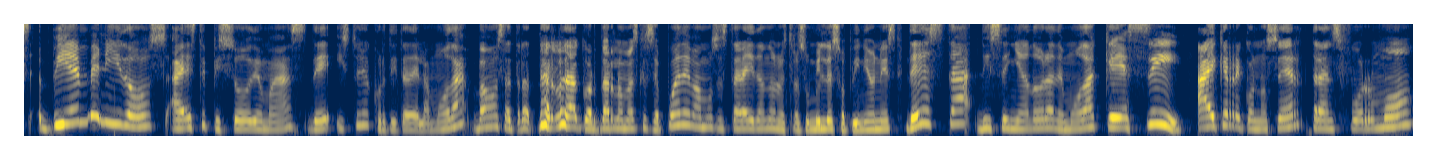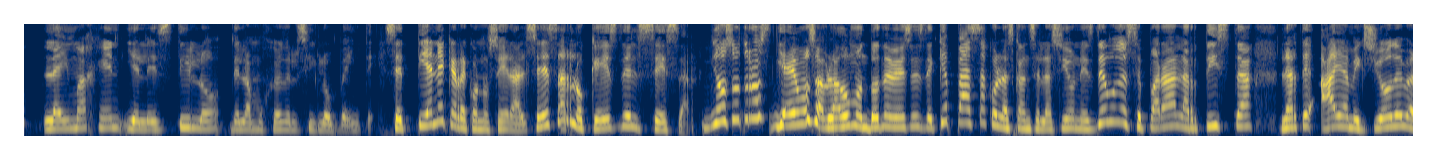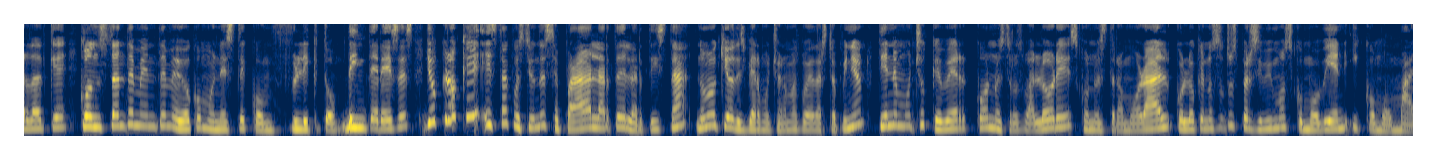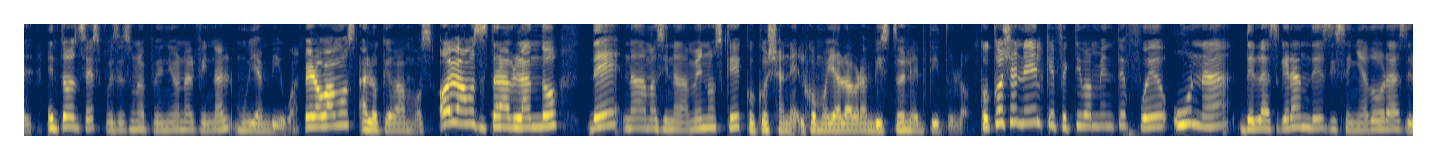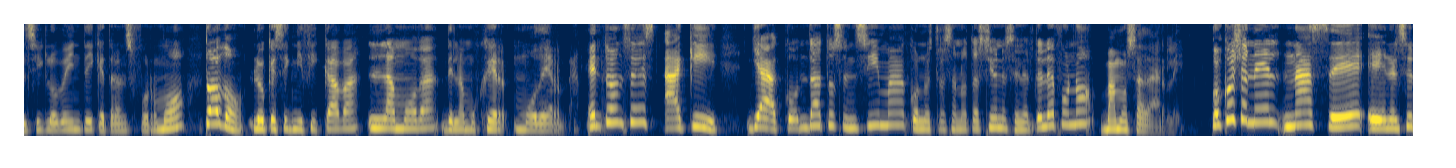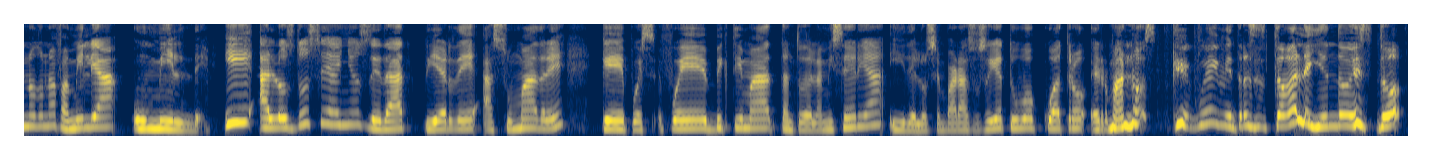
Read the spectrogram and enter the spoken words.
Amigos, bienvenidos a este episodio más de Historia Cortita de la Moda. Vamos a tratarlo de acortar lo más que se puede. Vamos a estar ahí dando nuestras humildes opiniones de esta diseñadora de moda que sí, hay que reconocer, transformó la imagen y el estilo de la mujer del siglo XX. Se tiene que reconocer al César lo que es del César. Nosotros ya hemos hablado un montón de veces de qué pasa con las cancelaciones. Debo de separar al artista, el arte. Ay, Amix, yo de verdad que constantemente me veo como en este conflicto de intereses. Yo creo que esta cuestión de separar al arte del artista, no me quiero desviar mucho, nada más voy a dar esta opinión, tiene mucho que ver con nuestros valores, con nuestra moral, con lo que nosotros percibimos como bien y como mal. Entonces, pues es una opinión al final muy ambigua. Pero vamos a lo que vamos. Hoy vamos a estar hablando de nada más y nada menos que Coco Chanel, como ya lo habrán visto en el título. Coco Chanel, que efectivamente fue una de las grandes diseñadoras del siglo XX y que transformó todo lo que significaba la moda de la mujer moderna. Entonces, aquí, ya con datos encima, con nuestras anotaciones en el teléfono, vamos a darle. Coco Chanel nace en el seno de una familia humilde y a los 12 años de edad pierde a su madre que pues fue víctima tanto de la miseria y de los embarazos. Ella tuvo cuatro hermanos que, güey, mientras estaba leyendo esto,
